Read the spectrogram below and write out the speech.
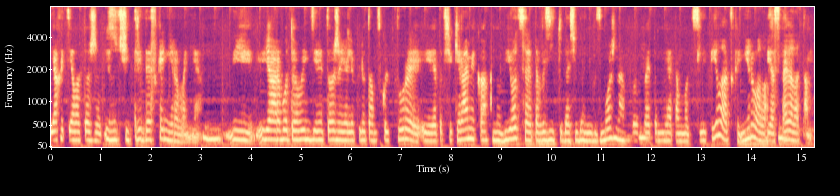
Я хотела тоже изучить 3D-сканирование. Mm-hmm. И я работаю в Индии тоже, я леплю там скульптуры, и это все керамика, но бьется, это возить туда-сюда невозможно, mm-hmm. поэтому я там вот слепила, отсканировала и оставила mm-hmm. там.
